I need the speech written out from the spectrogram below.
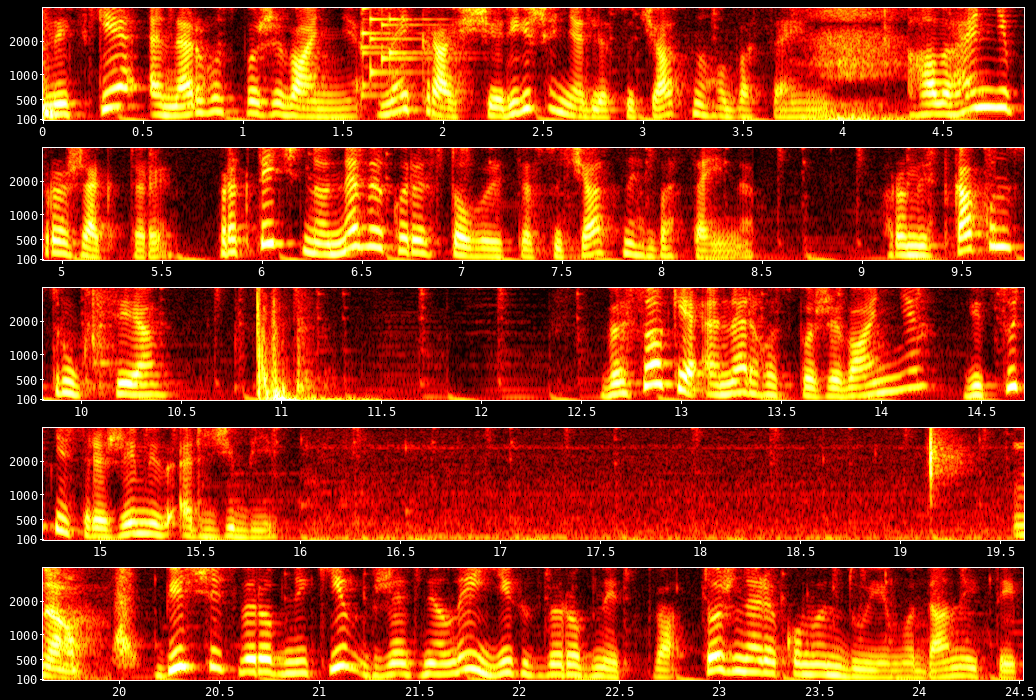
Низьке енергоспоживання найкраще рішення для сучасного басейну. Галогенні прожектори практично не використовуються в сучасних басейнах. Громістка конструкція. Високе енергоспоживання, відсутність режимів RGB. No. Більшість виробників вже зняли їх з виробництва, тож не рекомендуємо даний тип.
